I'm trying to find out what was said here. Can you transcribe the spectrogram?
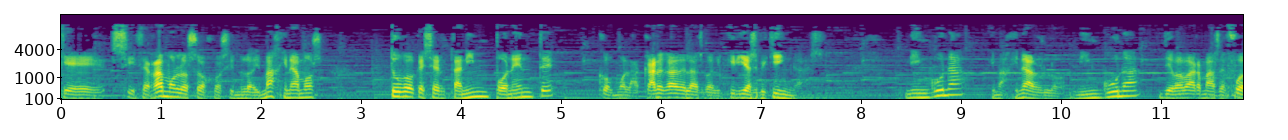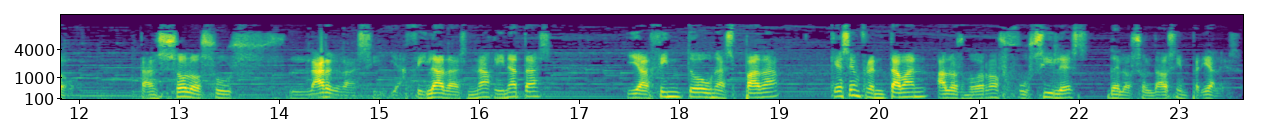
que, si cerramos los ojos y nos lo imaginamos, tuvo que ser tan imponente como la carga de las valquirias vikingas. Ninguna, imaginarlo, ninguna llevaba armas de fuego. Tan solo sus largas y afiladas naginatas y al cinto una espada que se enfrentaban a los modernos fusiles de los soldados imperiales.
